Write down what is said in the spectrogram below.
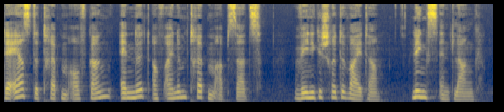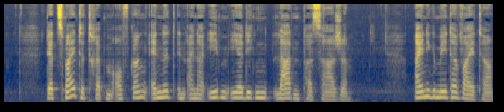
Der erste Treppenaufgang endet auf einem Treppenabsatz. Wenige Schritte weiter. Links entlang. Der zweite Treppenaufgang endet in einer ebenerdigen Ladenpassage. Einige Meter weiter.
